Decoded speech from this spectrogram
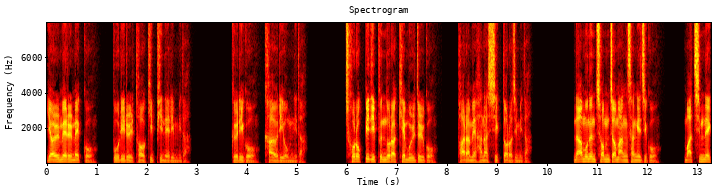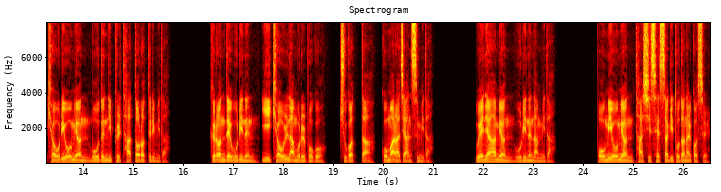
열매를 맺고 뿌리를 더 깊이 내립니다. 그리고 가을이 옵니다. 초록빛 잎은 노랗게 물들고 바람에 하나씩 떨어집니다. 나무는 점점 앙상해지고 마침내 겨울이 오면 모든 잎을 다 떨어뜨립니다. 그런데 우리는 이 겨울 나무를 보고 죽었다고 말하지 않습니다. 왜냐하면 우리는 압니다. 봄이 오면 다시 새싹이 돋아날 것을.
